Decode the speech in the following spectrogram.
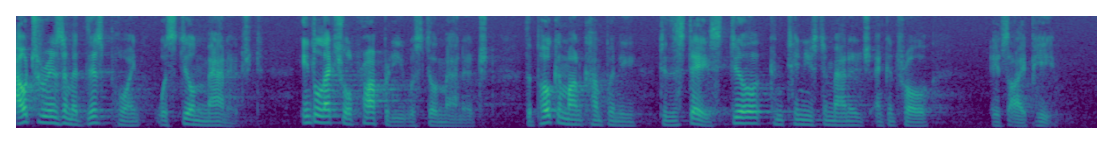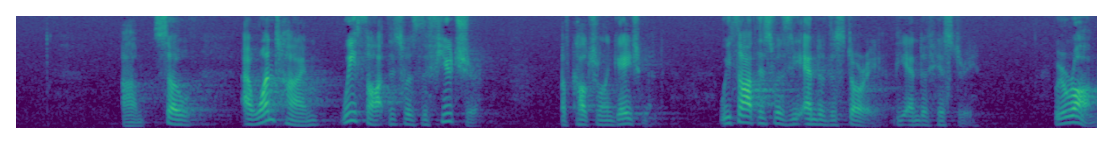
Altruism at this point was still managed. Intellectual property was still managed. The Pokemon Company, to this day, still continues to manage and control its IP. Um, so, at one time, we thought this was the future of cultural engagement. We thought this was the end of the story, the end of history. We were wrong.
